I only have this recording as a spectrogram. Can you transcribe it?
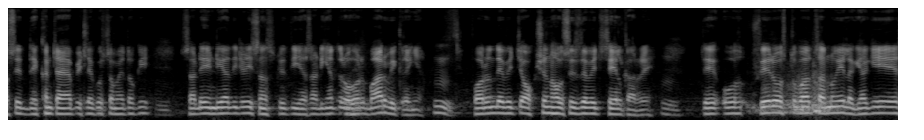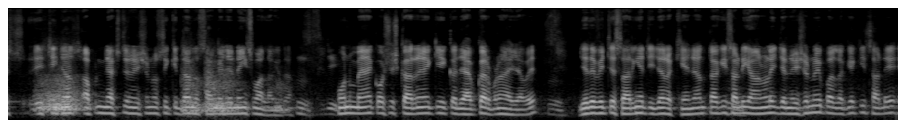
ਅਸੀਂ ਦੇਖਣ ਚ ਆਇਆ ਪਿਛਲੇ ਕੁਝ ਸਮੇਂ ਤੋਂ ਕਿ ਸਾਡੇ ਇੰਡੀਆ ਦੀ ਜਿਹੜੀ ਸੰਸਕ੍ਰਿਤੀ ਹੈ ਸਾਡੀਆਂ ਧਰੋਹਰ ਬਾਹਰ ਵਿਕ ਰਹੀਆਂ। ਫੋਰਨ ਦੇ ਵਿੱਚ ਆਕਸ਼ਨ ਹਾਊਸਿਸ ਦੇ ਵਿੱਚ ਸੇਲ ਕਰ ਰਹੇ। ਤੇ ਉਹ ਫਿਰ ਉਸ ਤੋਂ ਬਾਅਦ ਸਾਨੂੰ ਇਹ ਲੱਗਿਆ ਕਿ ਇਸ ਇਹ ਚੀਜ਼ਾਂ ਆਪਣੀ ਨੈਕਸਟ ਜਨਰੇਸ਼ਨ ਨੂੰ ਅਸੀਂ ਕਿੱਦਾਂ ਦੱਸਾਂਗੇ ਜੇ ਨਹੀਂ ਸੰਭਾਲਾਂਗੇ ਤਾਂ ਹੁਣ ਮੈਂ ਕੋਸ਼ਿਸ਼ ਕਰ ਰਿਹਾ ਕਿ ਇੱਕ ਅਜਾਇਬ ਘਰ ਬਣਾਇਆ ਜਾਵੇ ਜਿਹਦੇ ਵਿੱਚ ਇਹ ਸਾਰੀਆਂ ਚੀਜ਼ਾਂ ਰੱਖੀਆਂ ਜਾਣ ਤਾਂ ਕਿ ਸਾਡੀ ਆਉਣ ਵਾਲੀ ਜਨਰੇਸ਼ਨ ਨੂੰ ਇਹ ਪਤਾ ਲੱਗੇ ਕਿ ਸਾਡੇ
